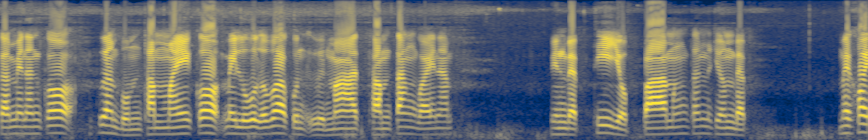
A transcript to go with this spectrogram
กันไม่นั้นก็เพื่อนผมทำไหมก็ไม่รู้หรือว่าคนอื่นมาทำตั้งไว้นะเป็นแบบที่หยบปลามั้งท่านผู้ชมแบบ ไม่ค่อย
